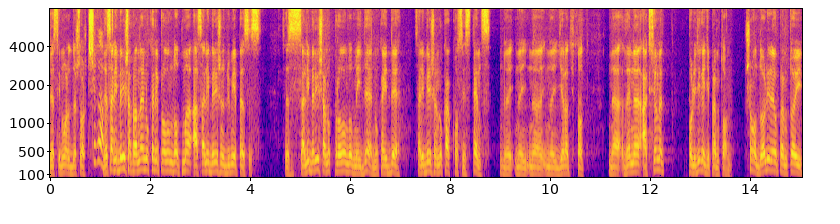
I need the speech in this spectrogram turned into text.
destinuar të dështosh. Dhe Sali Berisha prandaj nuk e riprodhon dot më as Sali Berishën e 2005-s. Se Sali Berisha nuk prodhon dot më ide, nuk ka ide. Sali Berisha nuk ka konsistencë në në në në gjërat që thotë. Në dhe në aksionet politike që premton. Për shembull, doli dhe u premtoi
